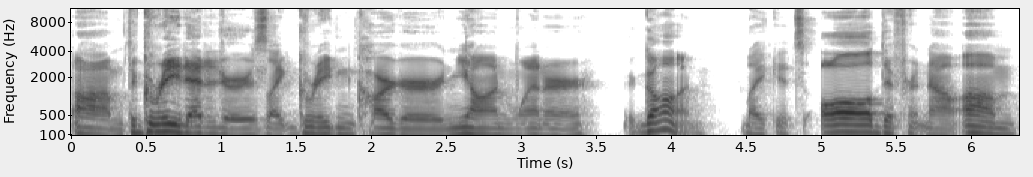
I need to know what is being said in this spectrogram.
Um, the great editors like Graydon Carter and Jan Wenner, they're gone. Like it's all different now. Um,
